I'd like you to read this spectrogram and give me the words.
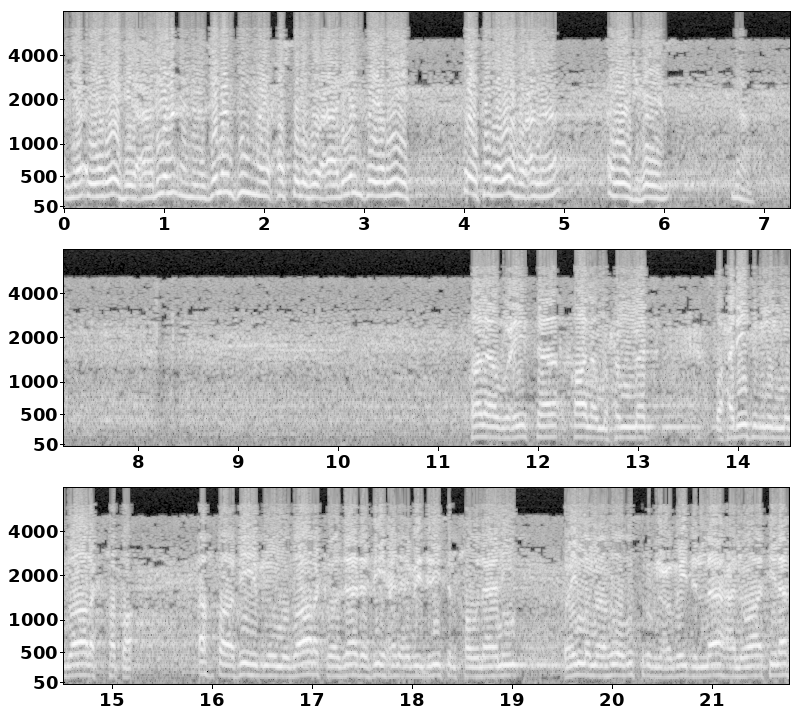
يرويه عاليا نازلا ثم يحصله عاليا فيرويه ويكون رواه على الوجهين. نعم. قال أبو عيسى قال محمد وحديث ابن المبارك خطأ. أخطأ فيه ابن المبارك وزاد فيه عن أبي إدريس الخولاني وإنما هو بسر بن عبيد الله عن واتلة.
